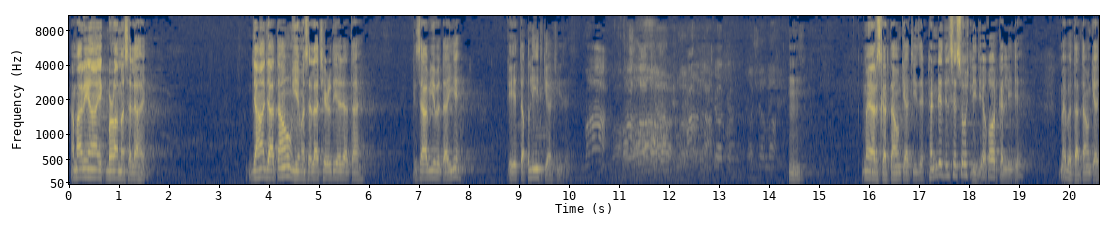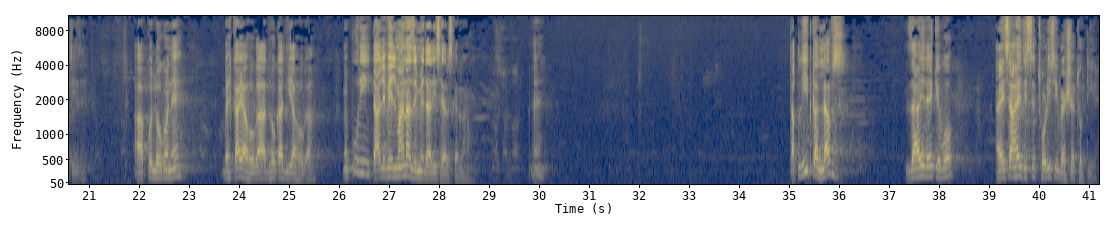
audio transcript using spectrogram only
हमारे यहाँ एक बड़ा मसला है। जहाँ जाता हूँ, ये मसला छेड़ दिया जाता है। कि साहब, ये बताइए कि ये तकलीद क्या चीज़ है? हम्म। मैं अर्ज़ करता हूँ, क्या चीज़ है? ठंडे दिल से सोच लीजिए, गौर कर लीजिए। मैं बताता हूँ क्या चीज़ है। आपको लोगों ने बहकाया होगा, धोखा दिया होगा। मैं पूरी तालब इलमाना ज़िम्मेदारी से अर्ज़ कर रहा हूँ। तकलीद का लफ्ज ज़ाहिर है कि वो ऐसा है जिससे थोड़ी सी वहशत होती है।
